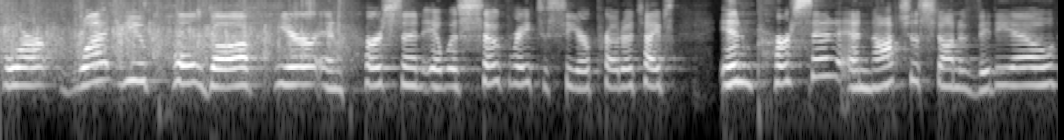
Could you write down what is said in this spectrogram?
for what you pulled off here in person. It was so great to see your prototypes in person and not just on a video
